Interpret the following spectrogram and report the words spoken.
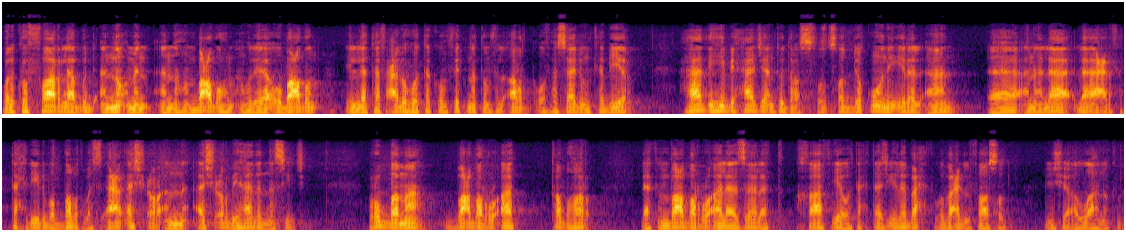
والكفار لابد أن نؤمن أنهم بعضهم أولياء بعض. إلا تفعله تكون فتنة في الأرض وفساد كبير. هذه بحاجة أن تدرس. صدقوني إلى الآن آه، أنا لا لا أعرف التحديد بالضبط بس أشعر أن أشعر بهذا النسيج. ربما بعض الرؤى تظهر لكن بعض الرؤى لا زالت خافية وتحتاج إلى بحث وبعد الفاصل إن شاء الله نكمل.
